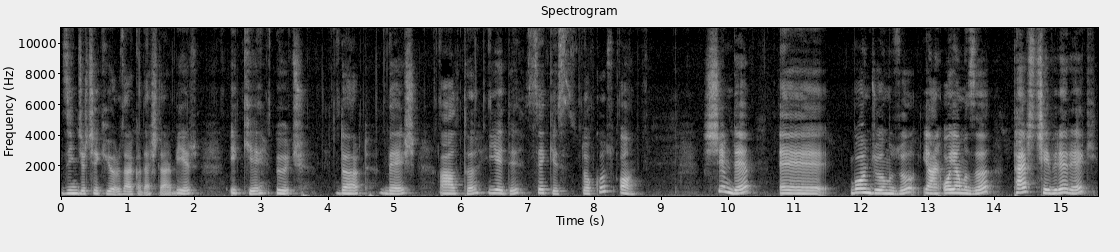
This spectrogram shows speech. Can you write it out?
zincir çekiyoruz arkadaşlar. 1 2 3 4 5 6 7 8 9 10 şimdi e, boncuğumuzu yani oyamızı ters çevirerek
